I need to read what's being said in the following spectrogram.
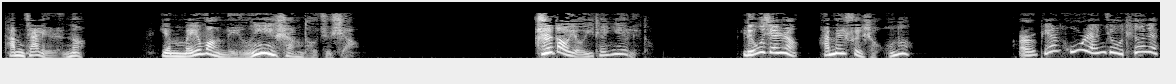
他们家里人呢，也没往灵异上头去想。直到有一天夜里头，刘先生还没睡熟呢，耳边忽然就听见，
